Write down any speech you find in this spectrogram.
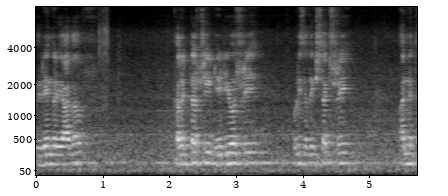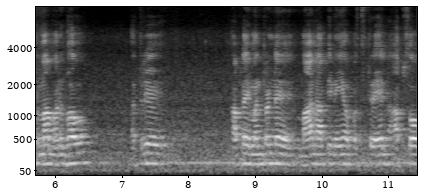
વિરેન્દ્ર યાદવ કલેક્ટરશ્રી ડીડીઓ શ્રી, પોલીસ અધિક્ષક શ્રી, અન્ય તમામ અનુભવો, અત્રે આપણે મંત્રણને માન આપીને અહીંયા ઉપસ્થિત રહેલ આપ સૌ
